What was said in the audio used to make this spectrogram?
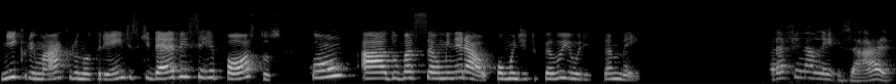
micro e macronutrientes que devem ser repostos com a adubação mineral, como dito pelo Yuri também. Para finalizar,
